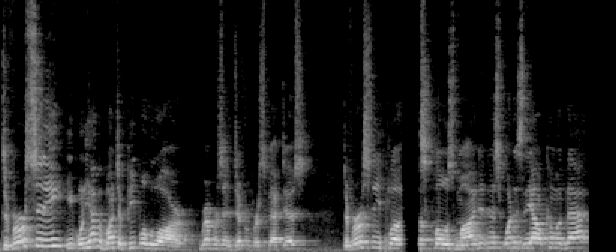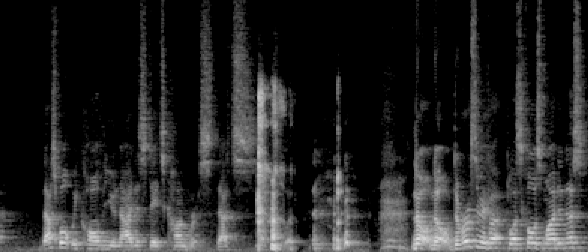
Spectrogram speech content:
diversity. When you have a bunch of people who are represent different perspectives, diversity plus closed-mindedness. What is the outcome of that? That's what we call the United States Congress. That's, that's what. no, no. Diversity plus closed-mindedness.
